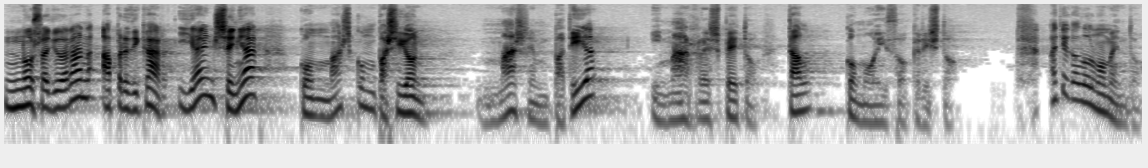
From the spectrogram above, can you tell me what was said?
nos ayudarán a predicar y a enseñar con más compasión, más empatía y más respeto, tal como hizo Cristo. Ha llegado el momento,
